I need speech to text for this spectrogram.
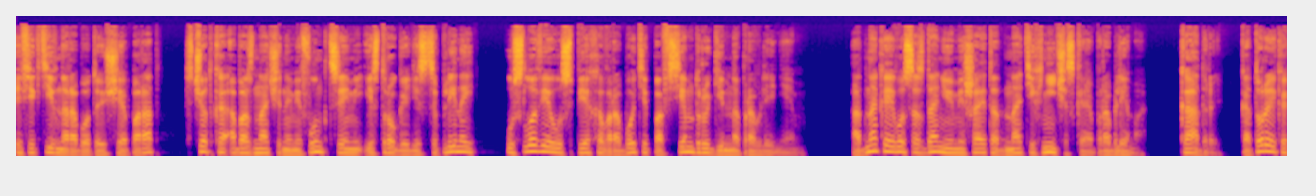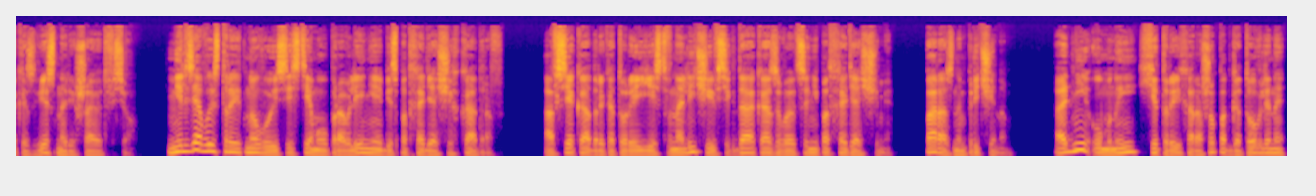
Эффективно работающий аппарат с четко обозначенными функциями и строгой дисциплиной — условия успеха в работе по всем другим направлениям. Однако его созданию мешает одна техническая проблема — кадры, которые, как известно, решают все. Нельзя выстроить новую систему управления без подходящих кадров. А все кадры, которые есть в наличии, всегда оказываются неподходящими. По разным причинам. Одни умны, хитры, хорошо подготовлены,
